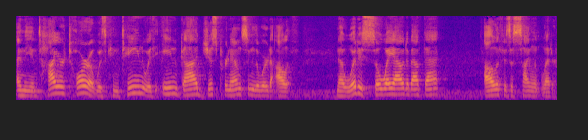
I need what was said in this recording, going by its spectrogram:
And the entire Torah was contained within God just pronouncing the word Aleph. Now, what is so way out about that? Aleph is a silent letter.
